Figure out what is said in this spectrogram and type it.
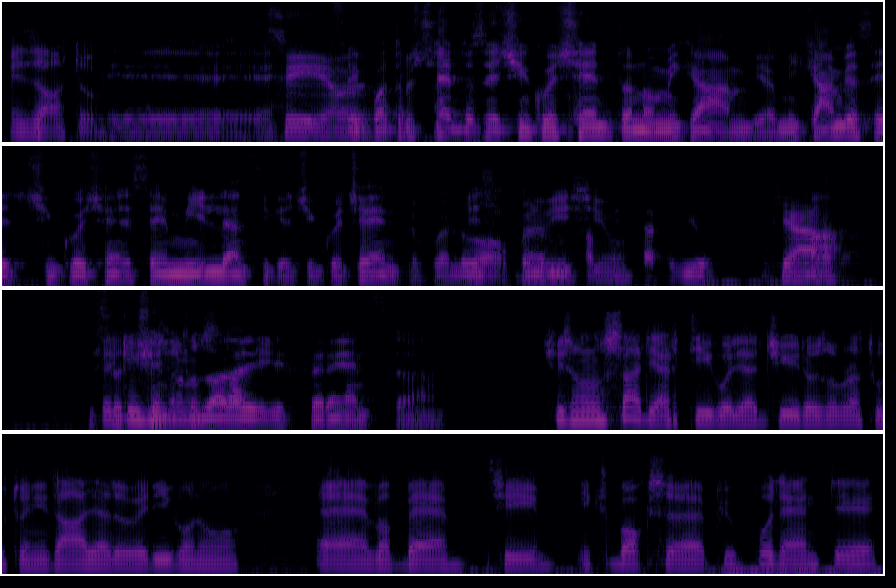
Esatto. E Sì, se è 400, se è 500 non mi cambia. Mi cambia se è, 500, se è 1000 anziché 500. Quello, Es- quello mi fa pensare di più. Chiaro. Ma Perché ci 100 sono dollari stati- di differenza. Ci sono stati articoli a giro, soprattutto in Italia, dove dicono, eh vabbè, sì, Xbox è più potente,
